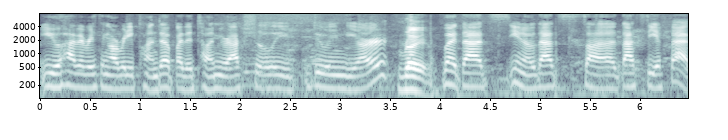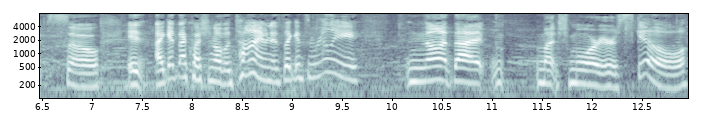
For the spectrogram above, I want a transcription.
you have everything already planned out by the time you're actually doing the art. right. but that's you know that's uh, that's the effect. So it, I get that question all the time, and it's like it's really not that much more your skill.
